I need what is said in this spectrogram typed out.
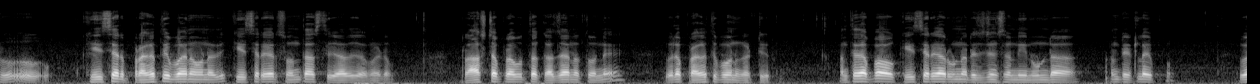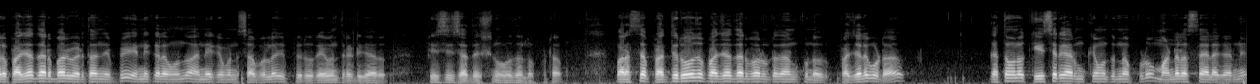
ఇప్పుడు కేసీఆర్ ప్రగతి భవనం ఉన్నది. కేసీఆర్ గారి సొంత ఆస్తి కాదు కదా మేడం. రాష్ట్ర ప్రభుత్వ ఖజానాతోనే ఇవాళ ప్రగతి భవన్ కట్టారు అంతే తప్ప కేసీఆర్ గారు ఉన్న రెసిడెన్స్లో నేను ఉండా? అంటే ఎట్లా ఇప్పుడు ఇవాళ ప్రజా దర్బారు పెడతా అని చెప్పి ఎన్నికల ముందు అనేకమైన సభలో చెప్పారు రేవంత్ రెడ్డి గారు పిసిసి అధ్యక్షుని హోదాలో వారు వస్తే ప్రతిరోజు ప్రజా దర్బారు ఉంటుంది అనుకున్నారు. ప్రజలు కూడా గతంలో కేసీఆర్ గారు ముఖ్యమంత్రి ఉన్నప్పుడు మండల స్థాయిలో కానీ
